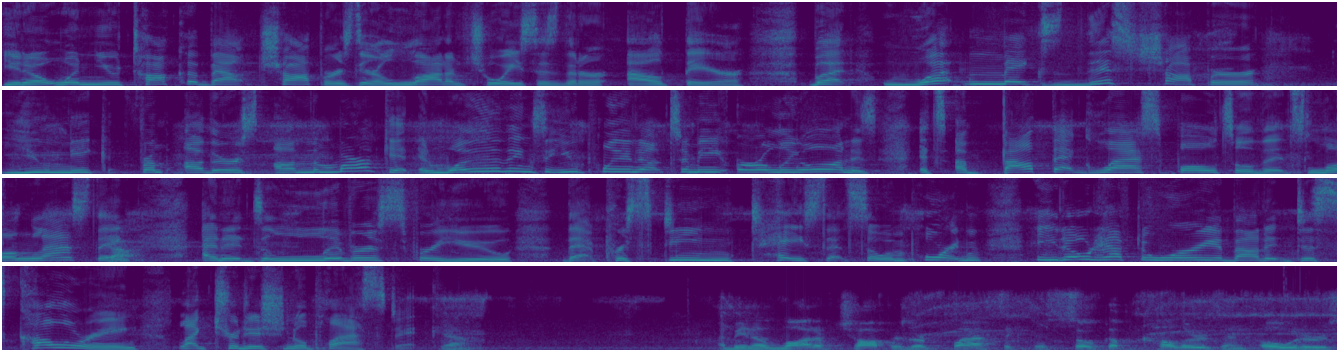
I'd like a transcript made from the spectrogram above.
You know, when you talk about choppers, there are a lot of choices that are out there. But what makes this chopper unique from others on the market. And one of the things that you pointed out to me early on is it's about that glass bowl so that it's long lasting yeah. and it delivers for you that pristine taste that's so important. And you don't have to worry about it discoloring like traditional plastic. Yeah. I mean, a lot of choppers are plastic. They'll soak up colors and odors.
